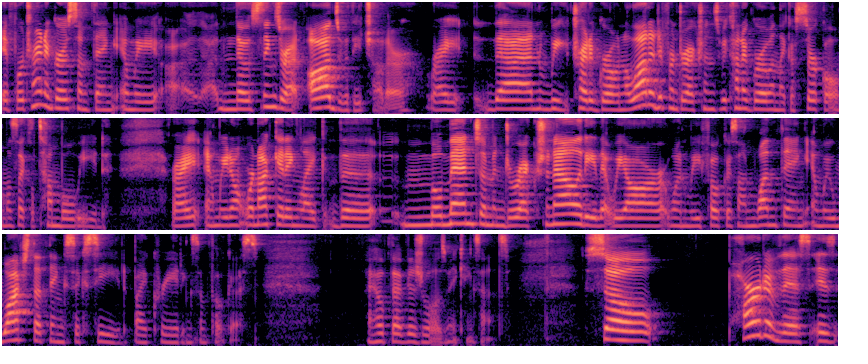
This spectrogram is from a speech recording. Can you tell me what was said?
if we're trying to grow something and we uh, and those things are at odds with each other right then we try to grow in a lot of different directions. We kind of grow in like a circle almost like a tumbleweed right? And we don't we're not getting like the momentum and directionality that we are when we focus on one thing and we watch that thing succeed by creating some focus. I hope that visual is making sense. So part of this is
